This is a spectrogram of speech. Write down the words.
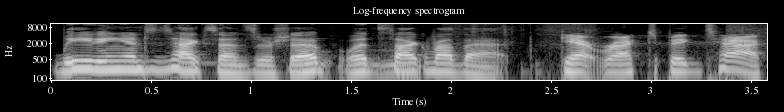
leading into tech censorship. Let's talk about that. Get wrecked, big tech.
